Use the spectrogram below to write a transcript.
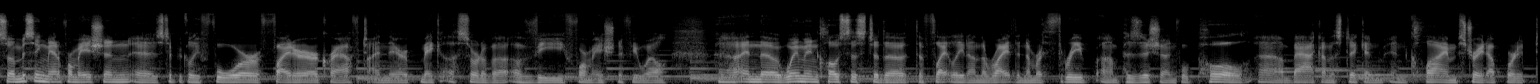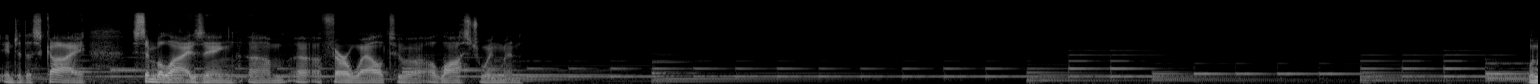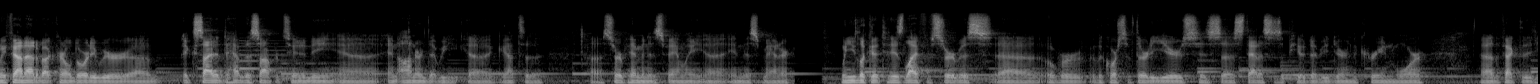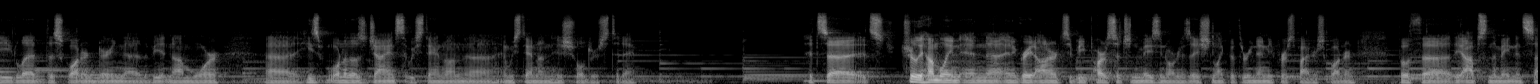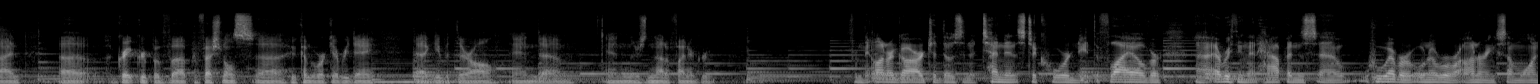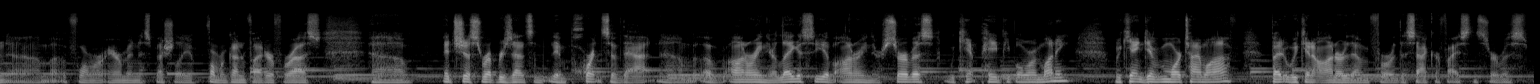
So missing man formation is typically four fighter aircraft, and they make a sort of a, a V formation, if you will. Uh, and the wingman closest to the, the flight lead on the right, the number three um, position, will pull uh, back on the stick and, and, climb straight upward into the sky, symbolizing um, a, a, farewell to a, a lost wingman. When we found out about Colonel Doherty, we were uh, excited to have this opportunity uh, and honored that we uh, got to uh, serve him and his family uh, in this manner. When you look at his life of service over the course of 30 years, his status as a POW during the Korean War, the fact that he led the squadron during the Vietnam War, he's one of those giants that we stand on, and we stand on his shoulders today. It's, uh, it's truly humbling and, uh, and, a great honor to be part of such an amazing organization like the 391st Fighter Squadron, both uh, the ops and the maintenance side. Uh, a great group of uh, professionals uh, who come to work every day, give it their all, and, um, and there's not a finer group. From the honor guard to those in attendance to coordinate the flyover, everything that happens, whoever, whenever we're honoring someone, um, a former airman, especially a former gunfighter for us, it just represents the importance of that, um, of honoring their legacy, of honoring their service. We can't pay people more money, we can't give them more time off, but we can honor them for the sacrifice and service.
